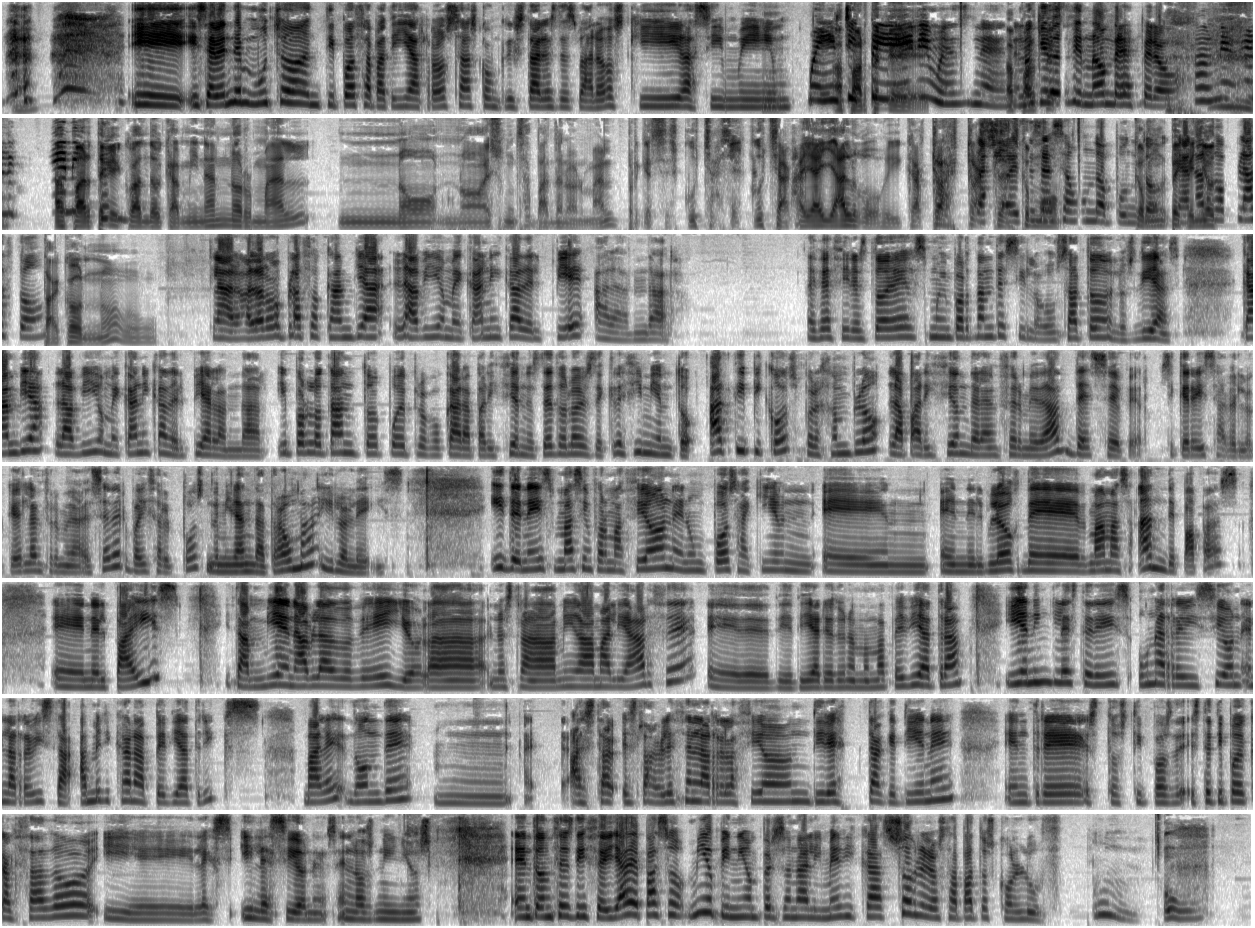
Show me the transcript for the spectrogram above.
Y, y se venden mucho en tipo de zapatillas rosas con cristales de Swarovski, así muy... Mm. muy Aparte que- No aparte- quiero decir nombres, pero... Aparte que cuando caminas normal, no, no es un zapato normal, porque se escucha, se escucha que ahí hay algo y clac, clac, clac, Claro, es como es el segundo punto. como un que a largo plazo, tacón, ¿no? Claro, a largo plazo cambia la biomecánica del pie al andar. Es decir, esto es muy importante si lo usa todos los días. Cambia la biomecánica del pie al andar y por lo tanto puede provocar apariciones de dolores de crecimiento atípicos, por ejemplo, la aparición de la enfermedad de Sever. Si queréis saber lo que es la enfermedad de Sever, vais al post de Miranda Trauma y lo leéis. Y tenéis más información en un post aquí en, el blog de Mamas and de Papas, en el país. Y también ha hablado de ello nuestra amiga Amalia Arce, eh, de, de Diario de una Mamá Pediatra. Y en inglés tenéis una revisión en la revista Americana Pediatrics, ¿vale? Donde mm, esta- establecen la relación directa que tiene entre estos tipos de, este tipo de calzado y, eh, lex- y lesiones en los niños. Entonces dice, ya de paso, mi opinión personal y médica sobre los zapatos con luz. Mm.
